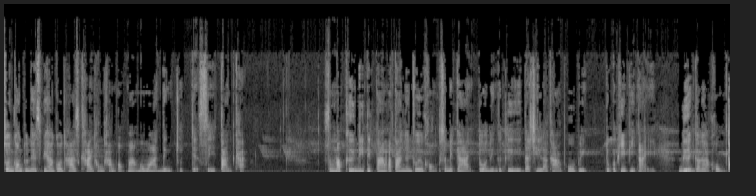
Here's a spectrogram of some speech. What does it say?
ส่วนกองทุน SPR g o l d t a s ขายทองคำออกมาเมื่อวาน 1.74 ตันค่ะสำหรับคืนนี้ติดตามอัตราเงินเฟอ้อของสเมกายตัวหนึ่งก็คือดัชนีราคาผู้ผลิตหรือว่า PPI เดือนกรกฎาคม ต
